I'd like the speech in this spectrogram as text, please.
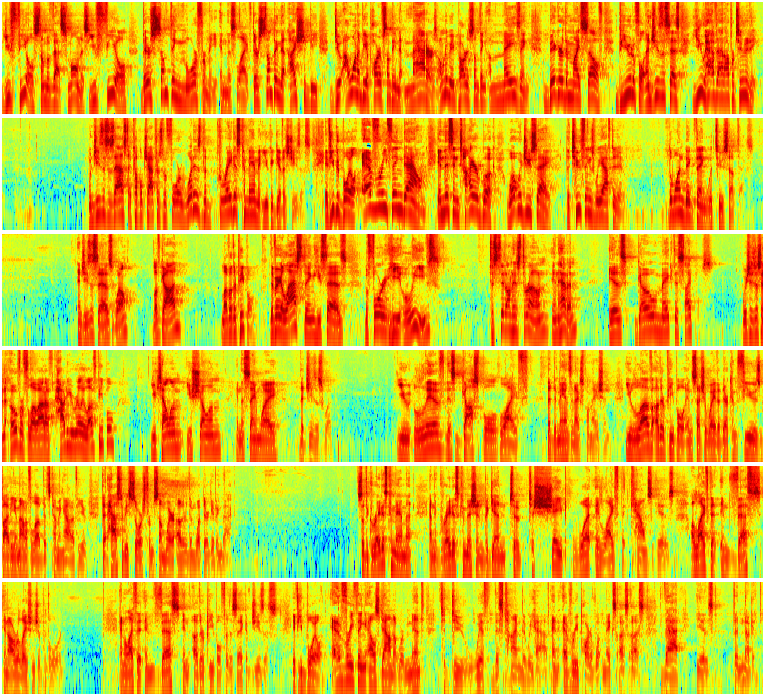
you feel some of that smallness. You feel there's something more for me in this life. There's something that I should be do. I want to be a part of something that matters. I want to be a part of something amazing, bigger than myself, beautiful. And Jesus says, "You have that opportunity." When Jesus is asked a couple chapters before, what is the greatest commandment you could give us, Jesus? If you could boil everything down in this entire book, what would you say? The two things we have to do. The one big thing with two subtexts. And Jesus says, well, love God, love other people. The very last thing he says before he leaves to sit on his throne in heaven is go make disciples which is just an overflow out of how do you really love people? You tell them, you show them in the same way that Jesus would. You live this gospel life that demands an explanation. You love other people in such a way that they're confused by the amount of love that's coming out of you that has to be sourced from somewhere other than what they're giving back. So, the greatest commandment and the greatest commission begin to, to shape what a life that counts is a life that invests in our relationship with the Lord, and a life that invests in other people for the sake of Jesus. If you boil everything else down that we're meant to do with this time that we have, and every part of what makes us us, that is the nugget.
